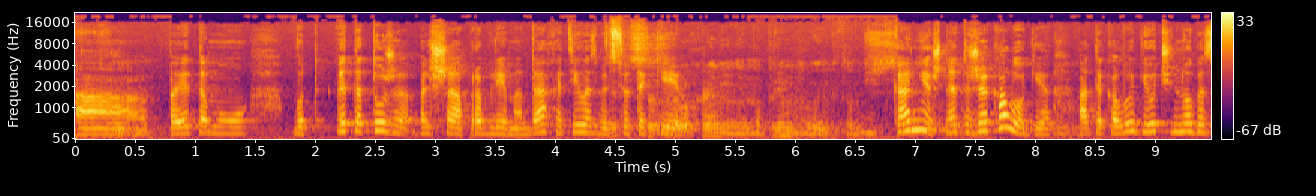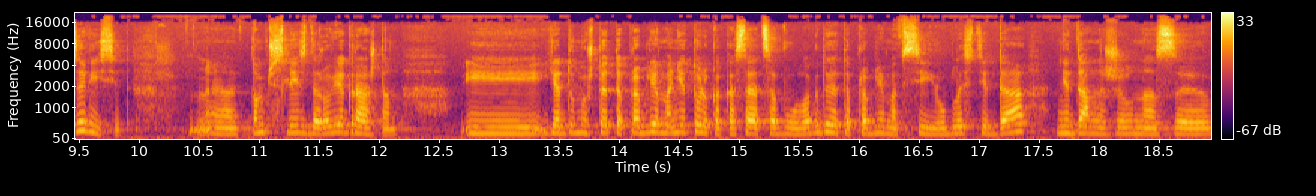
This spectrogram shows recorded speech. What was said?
А, поэтому вот это тоже большая проблема, да, хотелось бы Это все-таки... здравоохранением напрямую в том числе. Конечно, это же экология. От экологии очень много зависит, э, в том числе и здоровье граждан. И я думаю, что эта проблема не только касается Вологды, это проблема всей области, да. Недавно же у нас э,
